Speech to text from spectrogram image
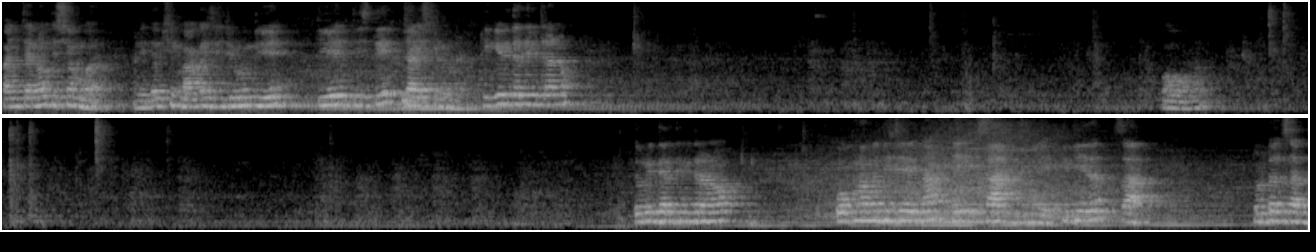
पंच्याण्णव ते शंभर. आणि दक्षिण भागाची जी रुंदी आहे ती आहे तीस ते चाळीस किलोमीटर. ठीक आहे विद्यार्थी मित्रांनो? हो तर विद्यार्थी मित्रांनो, कोकणामध्ये जे ना ते सात जिल्हे सात. टोटल सात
